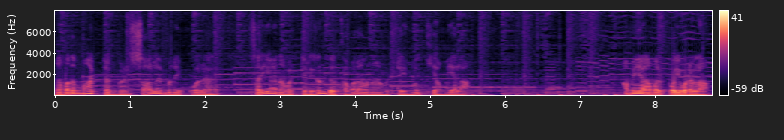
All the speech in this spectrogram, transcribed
நமது மாற்றங்கள் சாலமனைப் போல சரியானவற்றில் இருந்து தவறானவற்றை நோக்கி அமையலாம். அமையாமல் போய்விடலாம்.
